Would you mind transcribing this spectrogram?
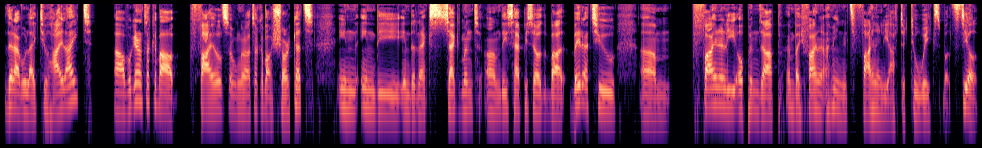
that I would like to highlight. Uh, we're gonna talk about files. and We're gonna talk about shortcuts in in the in the next segment on this episode. But beta two um, finally opened up, and by final I mean it's finally after two weeks, but still,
